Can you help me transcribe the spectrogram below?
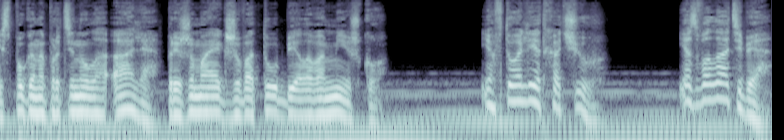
испуганно протянула Аля, прижимая к животу белого мишку. «Я в туалет хочу! Я звала тебя,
